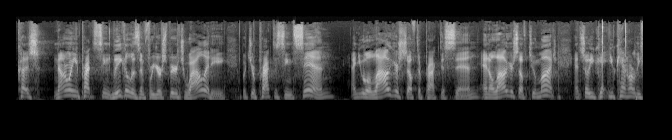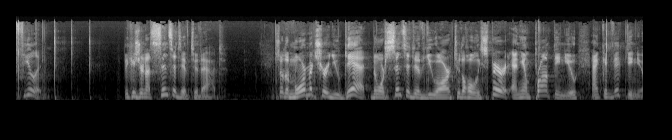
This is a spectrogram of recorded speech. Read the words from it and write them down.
Because not only are you practicing legalism for your spirituality, but you're practicing sin and you allow yourself to practice sin and allow yourself too much, and so you can't, you can't hardly feel it because you're not sensitive to that. So the more mature you get, the more sensitive you are to the Holy Spirit and Him prompting you and convicting you.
